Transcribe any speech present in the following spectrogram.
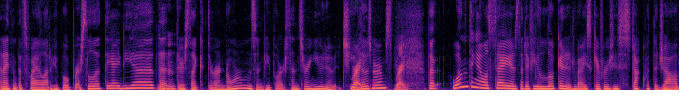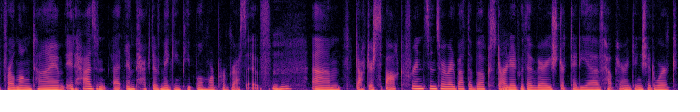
And I think that's why a lot of people bristle at the idea that there's like there are norms and people are censoring you to achieve Mm-hmm. Right. those norms. Right. But one thing I will say is that if you look at advice givers who stuck with the job for a long time, it has an, an impact of making people more progressive. Um, Dr. Spock, for instance, who I read about the book, started with a very strict idea of how parenting should work.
